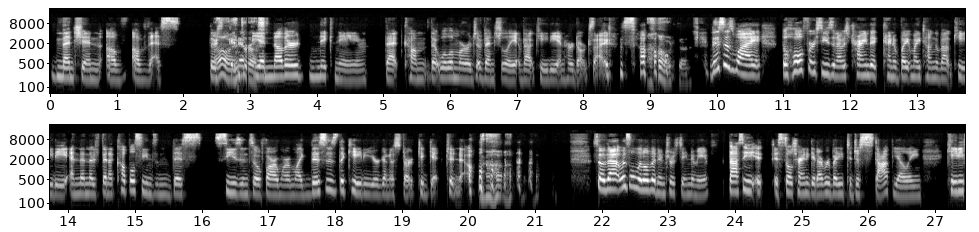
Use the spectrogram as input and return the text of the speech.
mention of of this. There's oh, gonna be another nickname that come that will emerge eventually about Katie and her dark side. so oh, okay. this is why the whole first season I was trying to kind of bite my tongue about Katie and then there's been a couple scenes in this season so far where I'm like this is the Katie you're going to start to get to know. so that was a little bit interesting to me. Stassi is still trying to get everybody to just stop yelling. Katie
